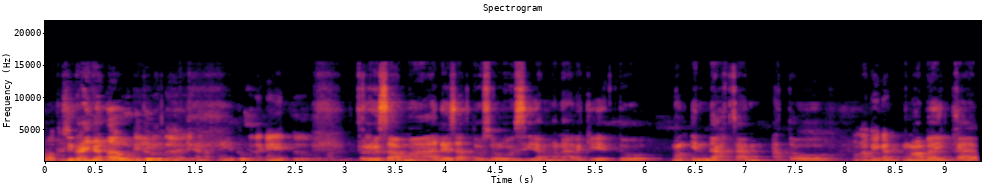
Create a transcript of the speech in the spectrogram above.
protes juga nggak tahu gitu. Iya, Enaknya itu. Enaknya itu memang. Terus sama ada satu solusi yang menarik yaitu mengindahkan atau mengabaikan mengabaikan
